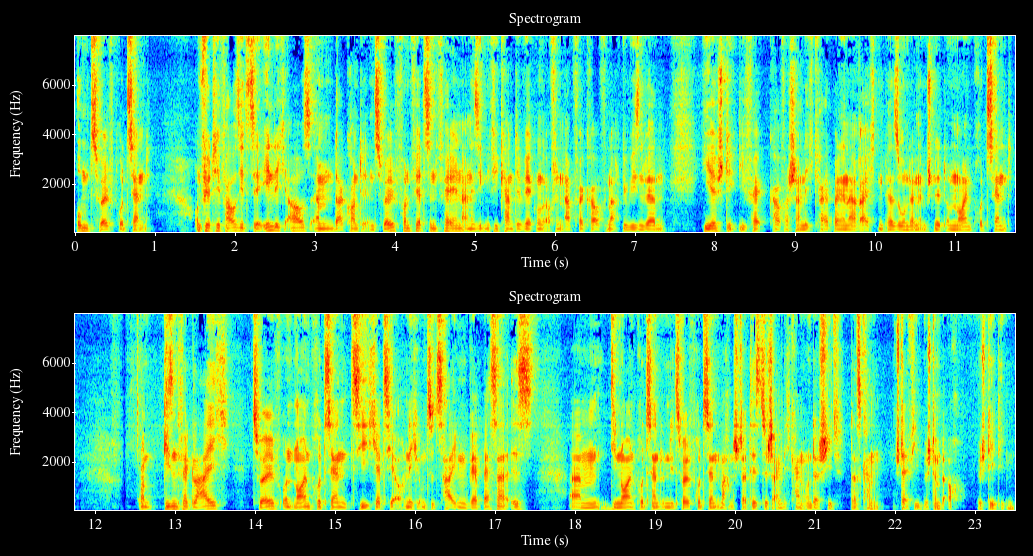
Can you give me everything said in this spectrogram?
um 12 Prozent. Und für TV sieht es sehr ähnlich aus. Ähm, da konnte in 12 von 14 Fällen eine signifikante Wirkung auf den Abverkauf nachgewiesen werden. Hier stieg die Kaufwahrscheinlichkeit bei den erreichten Personen dann im Schnitt um 9 Prozent. Und diesen Vergleich 12 und 9 Prozent ziehe ich jetzt hier auch nicht, um zu zeigen, wer besser ist. Ähm, die 9 Prozent und die 12 Prozent machen statistisch eigentlich keinen Unterschied. Das kann Steffi bestimmt auch bestätigen.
